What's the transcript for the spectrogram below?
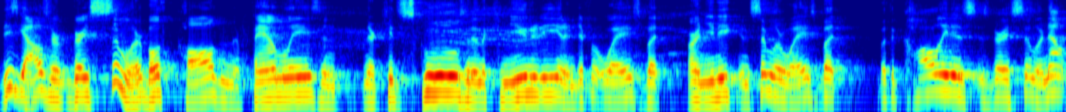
These gals are very similar, both called in their families and in their kids' schools and in the community and in different ways, but are in unique and similar ways, but, but the calling is, is very similar. Now,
